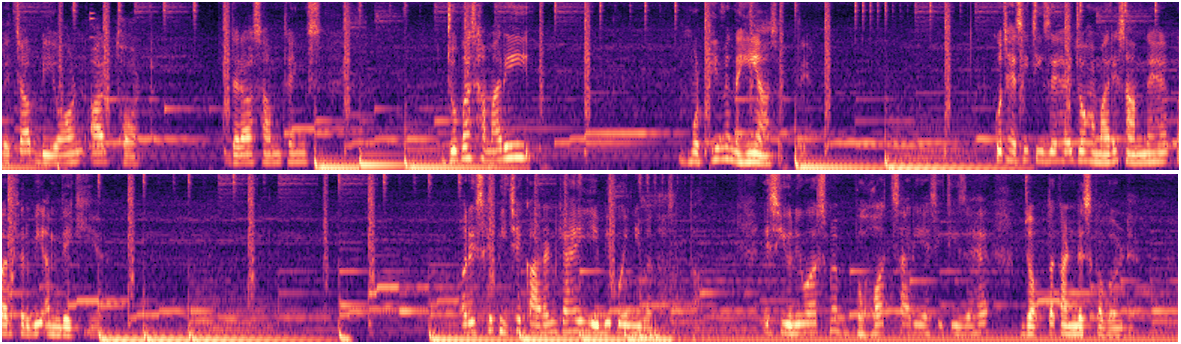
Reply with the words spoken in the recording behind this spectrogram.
which are beyond our thought there are some things जो बस हमारी मुट्ठी में नहीं आ सकते। कुछ ऐसी चीज़ें हैं जो हमारे सामने हैं, पर फिर भी अनदेखी है। और इसके पीछे कारण क्या है, ये भी कोई नहीं बता सकता। इस यूनिवर्स में बहुत सारी ऐसी चीज़ें हैं जो अब तक अनडिस्कवर्ड है।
